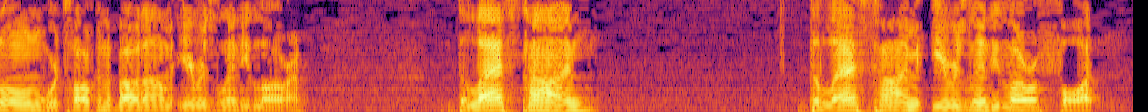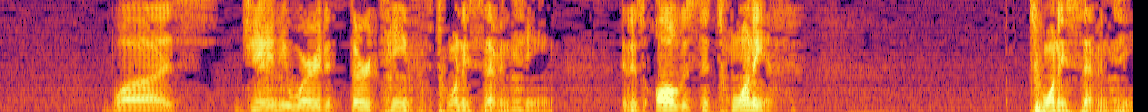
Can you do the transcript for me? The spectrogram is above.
on. We're talking about um Erislandy Lara. The last time, the last time Erislandy Lara fought was January the 13th of 2017. It is August the 20th, 2017.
